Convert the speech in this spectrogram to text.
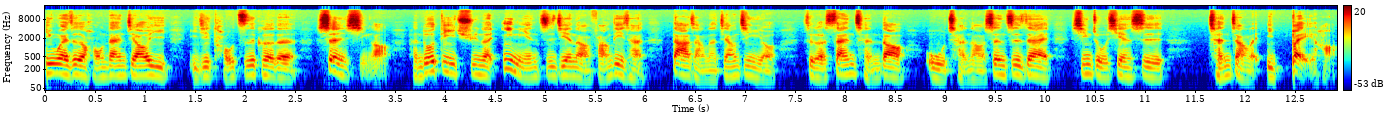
因为这个红单交易以及投资客的盛行啊，很多地区呢一年之间呢房地产大涨了将近有这个三成到五成啊，甚至在新竹县是成长了一倍哈。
